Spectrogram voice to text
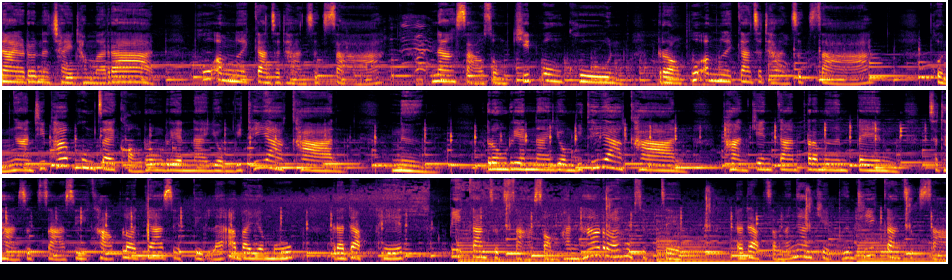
นายรณชัยธรรมราช ผู้อำนวยการสถานศึกษา นางสาวสมคิดวงคูณ รองผู้อำนวยการสถานศึกษา ผลงานที่ภาคภูมิใจของโรงเรียนนายมวิทยาคาร 1. โรงเรียนนายมวิทยาคาร ผ่านเกณฑ์การประเมินเป็น สถานศึกษาสีขาวปลอดยาเสพติดและอบายมุขระดับเพชร ปีการศึกษา 2567 ระดับสำนักงานเขตพื้นที่การศึกษา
